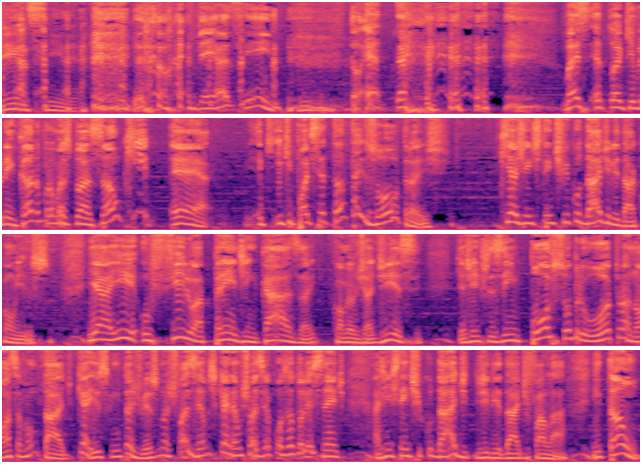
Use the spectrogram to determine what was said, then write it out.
bem assim, né? não é bem assim. Então, é, mas eu estou aqui brincando por uma situação que é e que pode ser tantas outras que a gente tem dificuldade de lidar com isso. E aí o filho aprende em casa, como eu já disse, que a gente precisa impor sobre o outro a nossa vontade, que é isso que muitas vezes nós fazemos e queremos fazer com os adolescentes. A gente tem dificuldade de lidar de falar. Então,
